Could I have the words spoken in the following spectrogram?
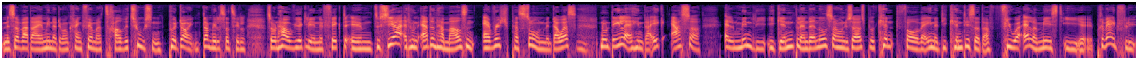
men så var der, jeg mener, det var omkring 35.000 på et døgn, der meldte sig til. Så hun har jo virkelig en effekt. Øhm, du siger, at hun er den her meget sådan average person, men der er jo også mm. nogle dele af hende, der ikke er så almindelige igen. Blandt andet så er hun jo så også blevet kendt for at være en af de kendiser, der flyver allermest i øh, privatfly.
